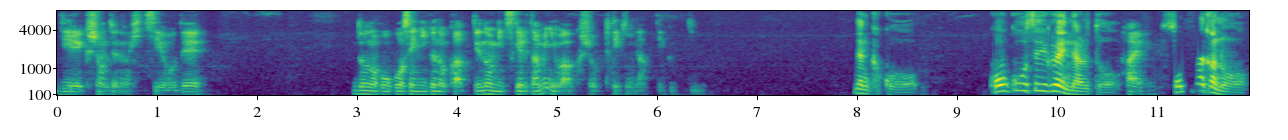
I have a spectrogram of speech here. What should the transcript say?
ディレクションっていうのが必要で、どの方向性に行くのかっていうのを見つけるためにワークショップ的になっていくっていう。なんかこう、高校生ぐらいになると、はい。その中の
